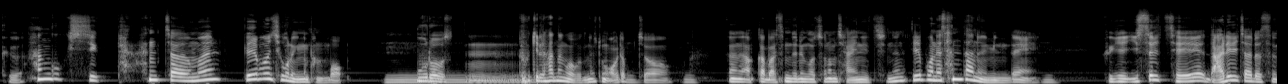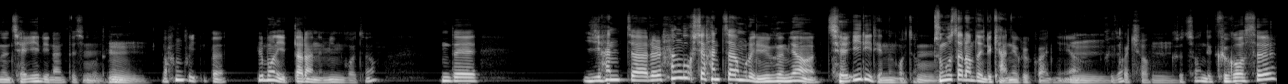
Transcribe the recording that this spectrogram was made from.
그 한국식 한자음을 일본식으로 읽는 방법 음. 우로 음. 표기를 하는 거거든요. 좀 어렵죠. 음. 그러니까 아까 말씀드린 것처럼 자이니치는 일본에 산다는 의미인데 음. 그게 있을 제에 날일자를 쓰는 제1이라는 뜻이거든요. 음. 그러니까 한국 그러니까 일본에 있다라는 의미인 거죠. 근데 이 한자를 한국식 한자음으로 읽으면 제1이 되는 거죠. 음. 중국 사람들은 이렇게 안 읽을 거 아니에요. 음. 그죠? 그렇죠. 음. 그렇죠. 근데 그것을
